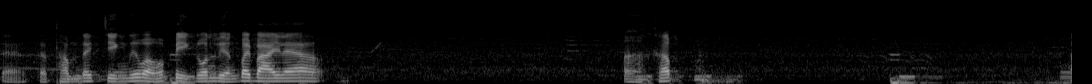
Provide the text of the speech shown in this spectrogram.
แต่จะทำได้จริงหรือเปล่าเพราะปีกโดนเหลืองใบๆแล้ว อ่าครับ ไป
